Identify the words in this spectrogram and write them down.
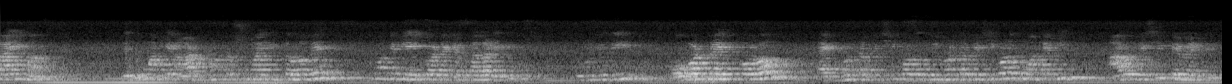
টাইম আছে যে তোমাকে আট ঘণ্টা সময় দিতে হবে। তোমাকে এই কয় স্যালারি দিব? তুমি যদি ওভার করো, এক ঘণ্টা বেশি করো, দুই ঘণ্টা বেশি করো, তোমাকে আমি আরও বেশি পেমেন্ট দিব।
